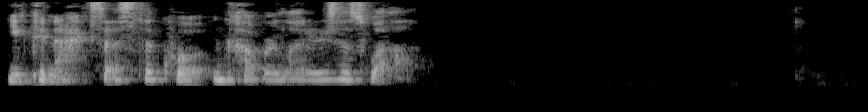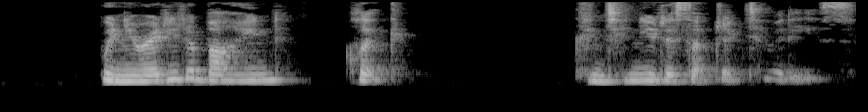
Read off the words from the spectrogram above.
you can access the quote and cover letters as well. When you're ready to bind, click Continue to Subjectivities.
